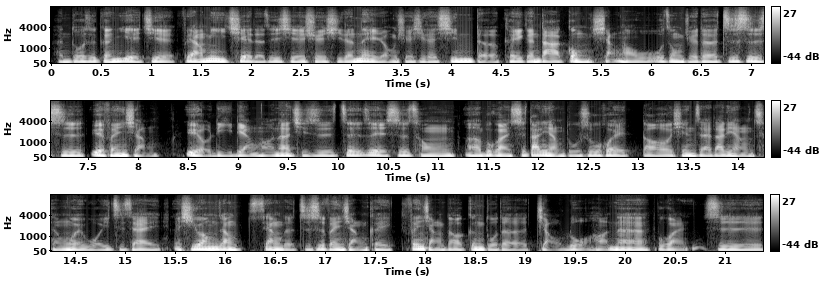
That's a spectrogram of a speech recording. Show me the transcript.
很多是跟业界非常密切的这些学习的内容、学习的心得，可以跟大家共享哈。我我总觉得知识是越分享。越有力量哈，那其实这这也是从呃，不管是大电长读书会到现在大电长晨会，我一直在希望让这样的知识分享可以分享到更多的角落哈。那不管是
